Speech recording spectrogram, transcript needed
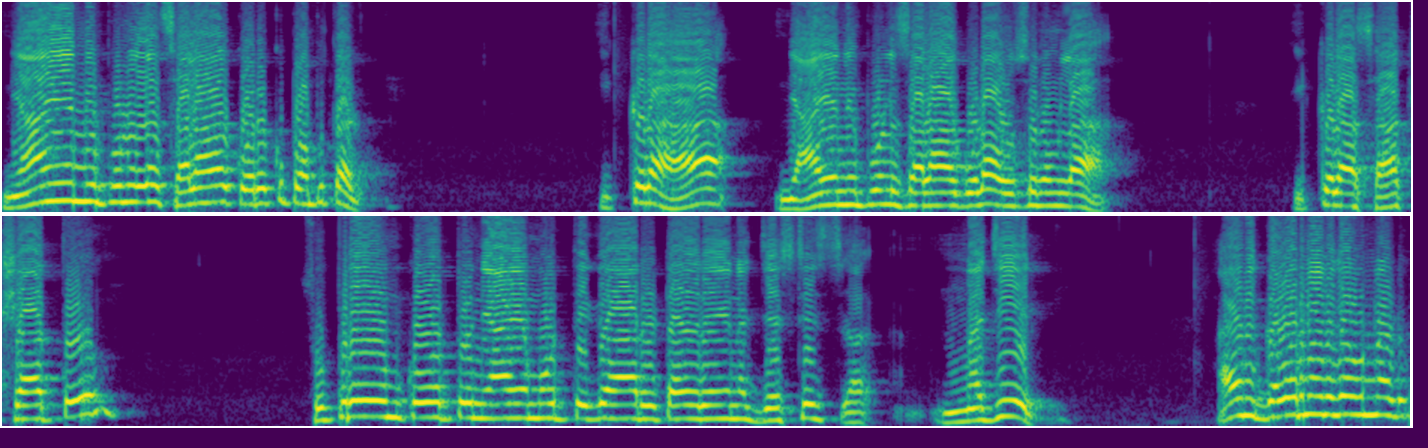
న్యాయ నిపుణుల సలహా కొరకు పంపుతాడు. ఇక్కడ న్యాయ నిపుణుల సలహా కూడా అవసరంలా. ఇక్కడ సాక్షాత్తు సుప్రీంకోర్టు న్యాయమూర్తిగా రిటైర్ అయిన జస్టిస్ నజీర్ ఆయన గవర్నర్గా ఉన్నాడు.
